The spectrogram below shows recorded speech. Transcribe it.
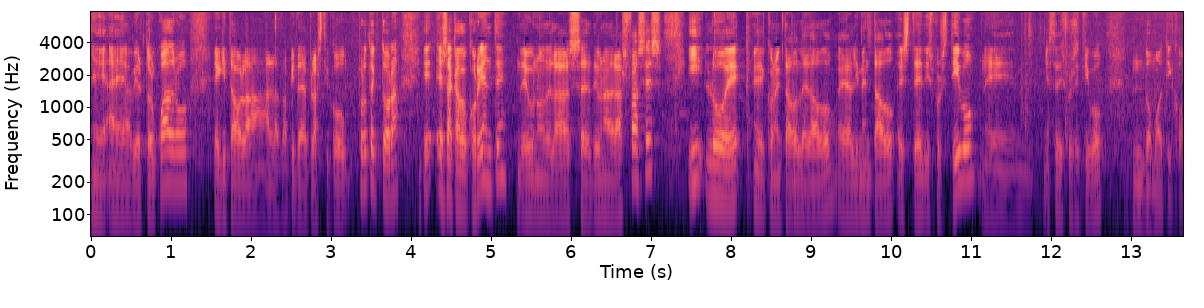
Eh, he abierto el cuadro, he quitado la, tapita de plástico protectora, he, sacado corriente de, uno de, las, de una de las fases y lo he eh, conectado, le he dado, he alimentado este dispositivo, eh, este dispositivo domótico.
